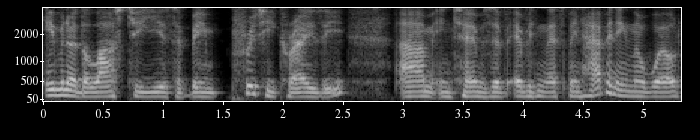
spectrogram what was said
even though the last two years have been pretty crazy um, in terms of everything that's been happening in the world,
